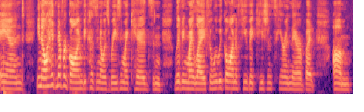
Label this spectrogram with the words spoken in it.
And, you know, I had never gone because, you know, I was raising my kids and living my life, and we would go on a few vacations here and there. But um,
